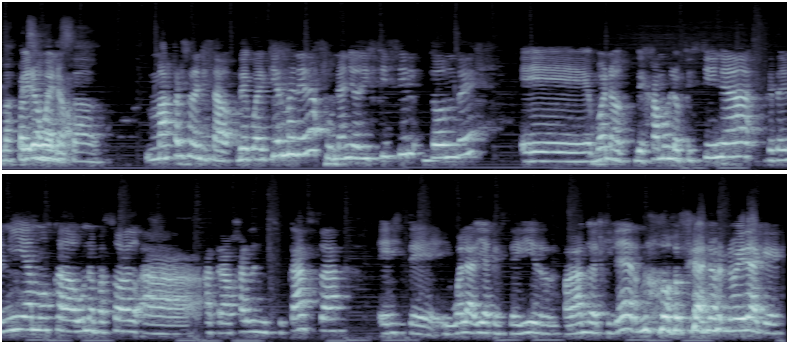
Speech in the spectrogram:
Más personalizado. más personalizado. De cualquier manera, fue un año difícil donde eh, bueno, dejamos la oficina que teníamos, cada uno pasó a, trabajar desde su casa, este, igual había que seguir pagando alquiler, ¿no? O sea, no, era que,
